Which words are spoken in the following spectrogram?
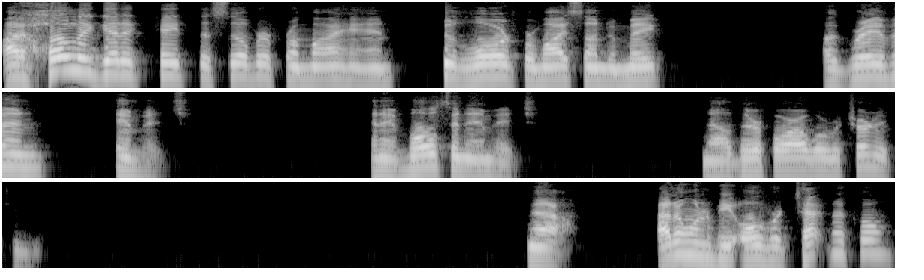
I wholly dedicate the silver from my hand to the Lord for my son to make a graven image and a molten image. Now, therefore, I will return it to you. Now, I don't want to be over technical,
